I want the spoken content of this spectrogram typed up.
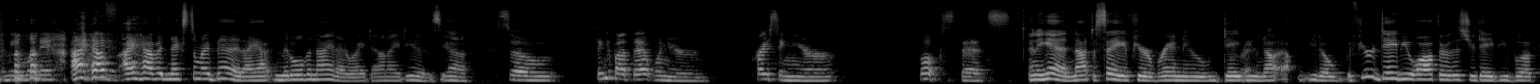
I mean, when it I have it- I have it next to my bed. I have middle of the night I write down ideas. Yeah. so think about that when you're pricing your books. That's And again, not to say if you're a brand new debut, Correct. not you know, if you're a debut author, this is your debut book,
